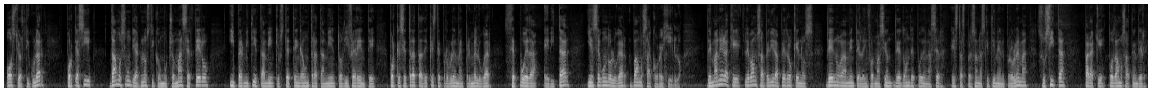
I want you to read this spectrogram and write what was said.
osteoarticular? Porque así damos un diagnóstico mucho más certero y permitir también que usted tenga un tratamiento diferente, porque se trata de que este problema en primer lugar se pueda evitar y en segundo lugar vamos a corregirlo. De manera que le vamos a pedir a Pedro que nos dé nuevamente la información de dónde pueden hacer estas personas que tienen el problema, su cita, para que podamos atender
